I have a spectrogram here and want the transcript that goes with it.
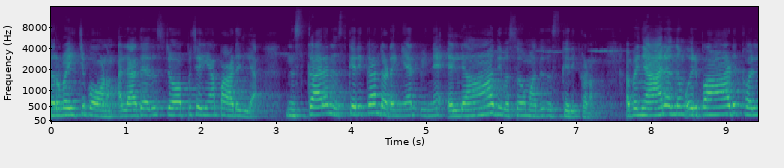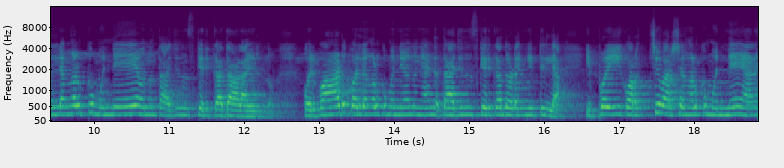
നിർവഹിച്ച് പോകണം. അല്ലാതെ അത് സ്റ്റോപ്പ് ചെയ്യാൻ പാടില്ല. നിസ്കാരം നിസ്കരിക്കാൻ തുടങ്ങിയാൽ പിന്നെ എല്ലാ ദിവസവും അത് നിസ്കരിക്കണം. അപ്പോൾ ഞാനൊന്നും ഒരുപാട് കൊല്ലങ്ങൾക്ക് മുന്നേ ഒന്നും താജ് നിസ്കരിക്കാത്ത ആളായിരുന്നു. ഒരുപാട് കൊല്ലങ്ങൾക്ക് മുന്നേ ഒന്നും ഞാൻ താജ് നിസ്കരിക്കാൻ തുടങ്ങിയിട്ടില്ല. ഇപ്പോൾ ഈ കുറച്ച് വർഷങ്ങൾക്ക് മുന്നേയാണ്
